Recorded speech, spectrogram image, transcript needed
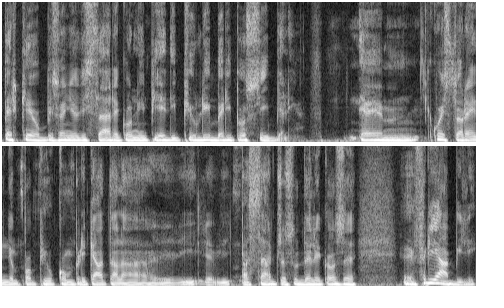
perché ho bisogno di stare con i piedi più liberi possibili ehm, questo rende un po' più complicata la, il, il, passaggio su delle cose eh, friabili.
